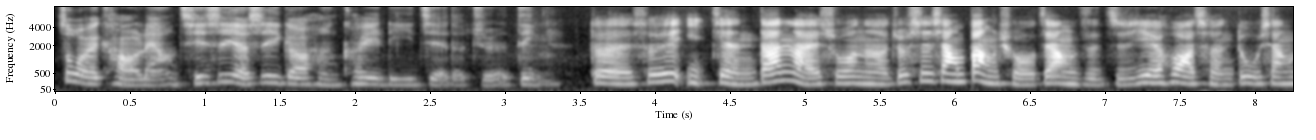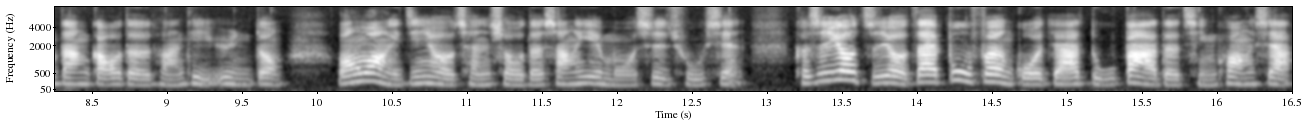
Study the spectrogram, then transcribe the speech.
作为考量，其实也是一个很可以理解的决定。对，所以以简单来说呢，就是像棒球这样子职业化程度相当高的团体运动，往往已经有成熟的商业模式出现，可是又只有在部分国家独霸的情况下，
